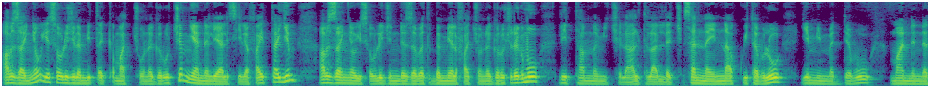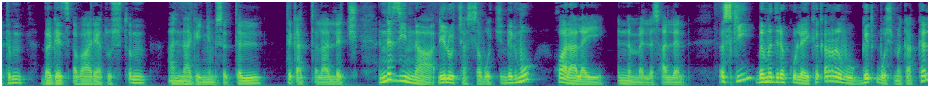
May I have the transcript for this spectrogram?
አብዛኛው የሰው ልጅ ለሚጠቀማቸው ነገሮችም ያንን ሊያል ሲለፍ አይታይም። አብዛኛው የሰው ልጅ እንደ ዘበት በሚያልፋቸው ነገሮች ደግሞ ሊታመም ይችላል ትላለች። ሰናይና እኩይ ተብሎ የሚመደቡ ማንነትም በገጸ ባህሪያት ውስጥም አናገኝም ስትል ትቀጥላለች። እነዚህና ሌሎች ሀሳቦችን ደግሞ ኋላ ላይ እንመለሳለን። እስኪ በመድረኩ ላይ ከቀረቡ ግጥሞች መካከል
